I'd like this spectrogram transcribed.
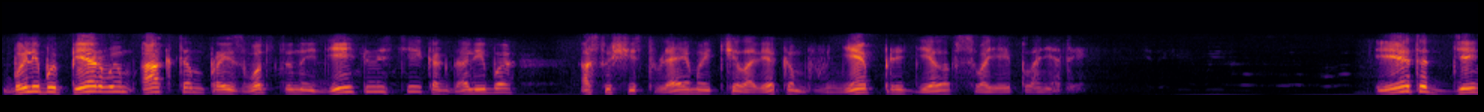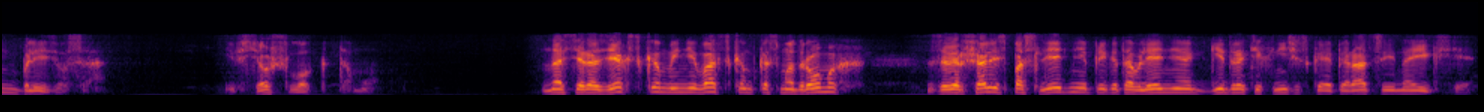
были бы первым актом производственной деятельности, когда-либо осуществляемой человеком вне пределов своей планеты. И этот день близился, и все шло к тому. На Серозекском и Невадском космодромах завершались последние приготовления гидротехнической операции на Иксе.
